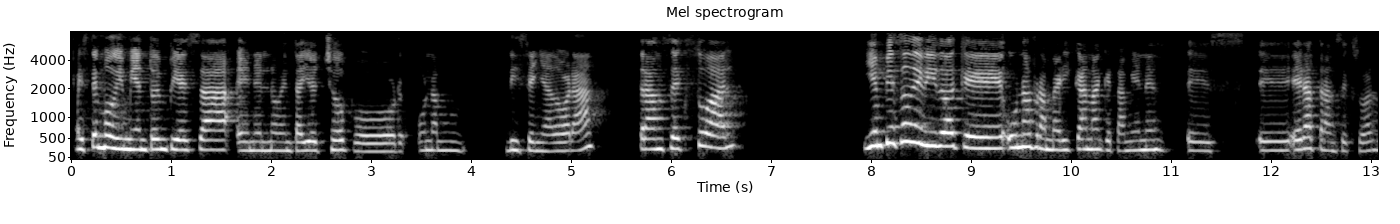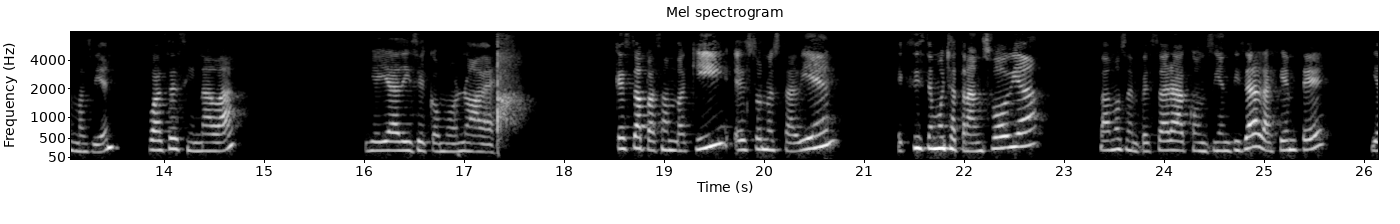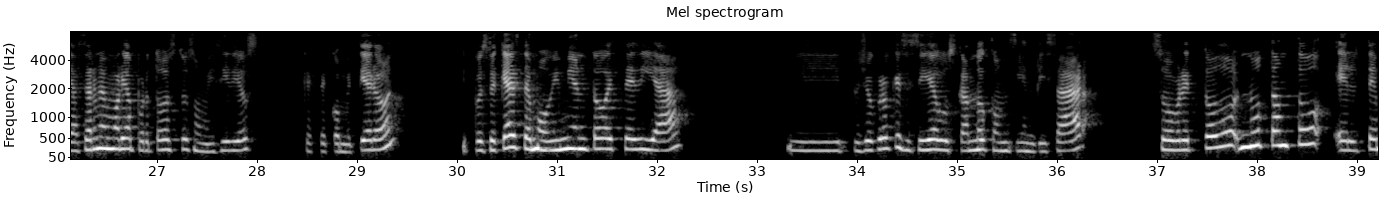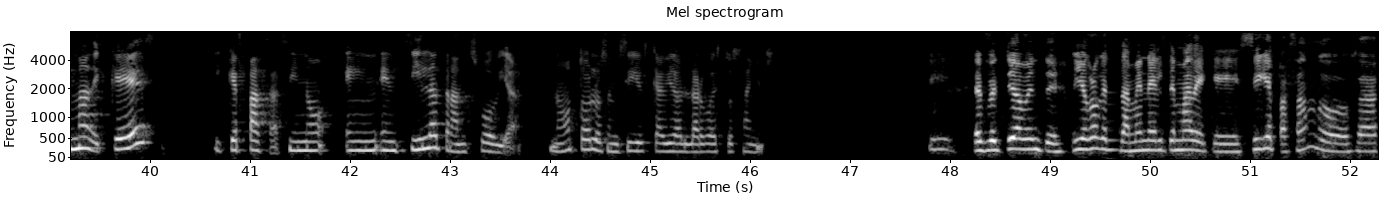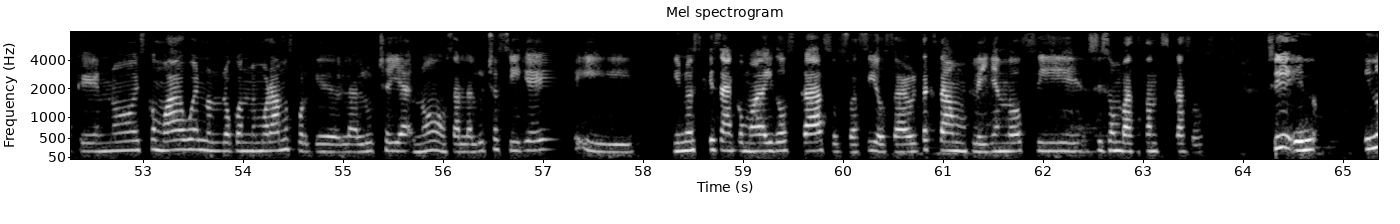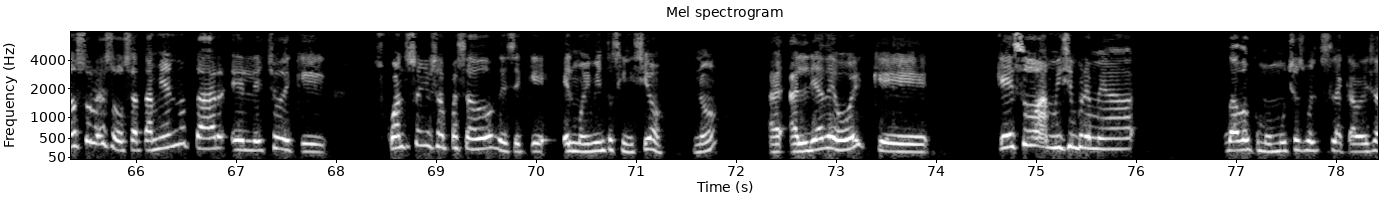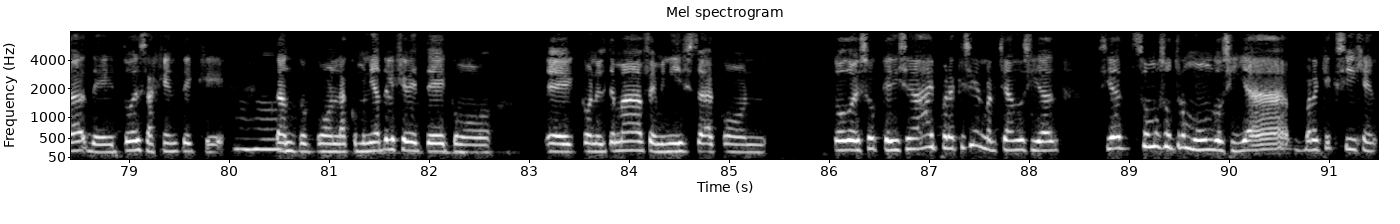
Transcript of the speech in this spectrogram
Este movimiento empieza en el 98 por una diseñadora transexual y empieza debido a que una afroamericana que también es eh, era transexual, más bien, fue asesinada y ella dice como, no, a ver, ¿qué está pasando aquí? Esto no está bien, existe mucha transfobia, vamos a empezar a concientizar a la gente y hacer memoria por todos estos homicidios que se cometieron. Y pues se queda este movimiento este día y pues yo creo que se sigue buscando concientizar, sobre todo, no tanto el tema de qué es y qué pasa, sino en, en sí la transfobia, ¿no? Todos los homicidios que ha habido a lo largo de estos años. Sí, efectivamente. Yo creo que también el tema de que sigue pasando, o sea, que no es como, ah, bueno, lo conmemoramos porque la lucha ya, no, o sea, la lucha sigue y, y no es que sean como hay dos casos o así, o sea, ahorita que estábamos leyendo, sí, sí son bastantes casos. Sí, y no, y no solo eso, o sea, también notar el hecho de que, ¿cuántos años ha pasado desde que el movimiento se inició, no? al día de hoy, que, que eso a mí siempre me ha dado como muchos vueltos la cabeza de toda esa gente que, tanto con la comunidad LGBT como eh, con el tema feminista, con todo eso, que dicen, ay, ¿para qué siguen marchando si ya, si ya somos otro mundo, si ya, ¿para qué exigen?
